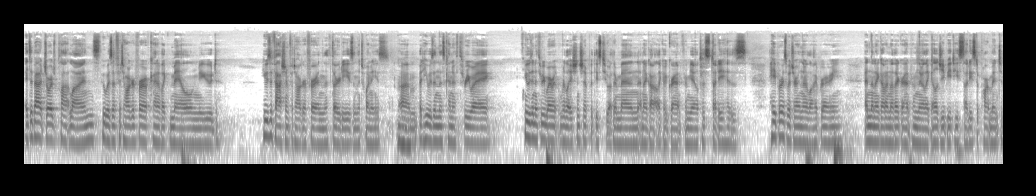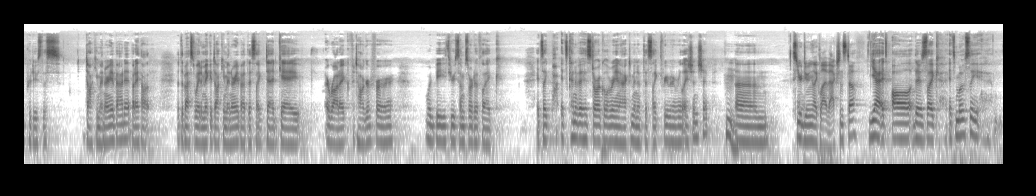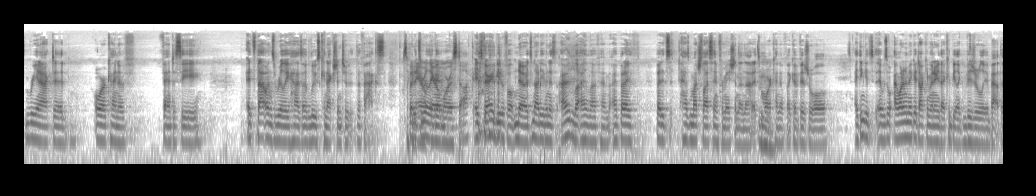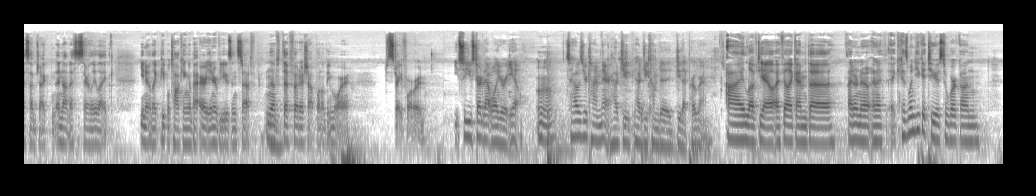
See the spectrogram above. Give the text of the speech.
It's about George Platt Lynes, who was a photographer of kind of like male nude. He was a fashion photographer in the 30s and the 20s, um, but he was in this kind of three way he was in a three-way relationship with these two other men and i got like a grant from yale to study his papers which are in their library. And then i got another grant from their like lgbt studies department to produce this documentary about it. But i thought that the best way to make a documentary about this like dead gay erotic photographer would be through some sort of like it's like it's kind of a historical reenactment of this like three-way relationship. Um So you're doing like live action stuff? yeah, it's all there's like it's mostly reenacted or kind of fantasy. It's that one's really has a loose connection to the facts, It's like but it's Errol- really Errol. Morris doc. It's very beautiful. no, it's not even as I would lo- I love him, I, but I but it's has much less information than that. It's more mm-hmm. kind of like a visual. I think it's it was I wanted to make a documentary that could be like visually about the subject and not necessarily like you know like people talking about or interviews and stuff. And the, the Photoshop one will be more straightforward. So you started that while you were at Yale. Mm-hmm. So how was your time there? How'd you how'd you come to do that program? I loved Yale. I feel like I'm the I don't know, and I because when do you get two years to work on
